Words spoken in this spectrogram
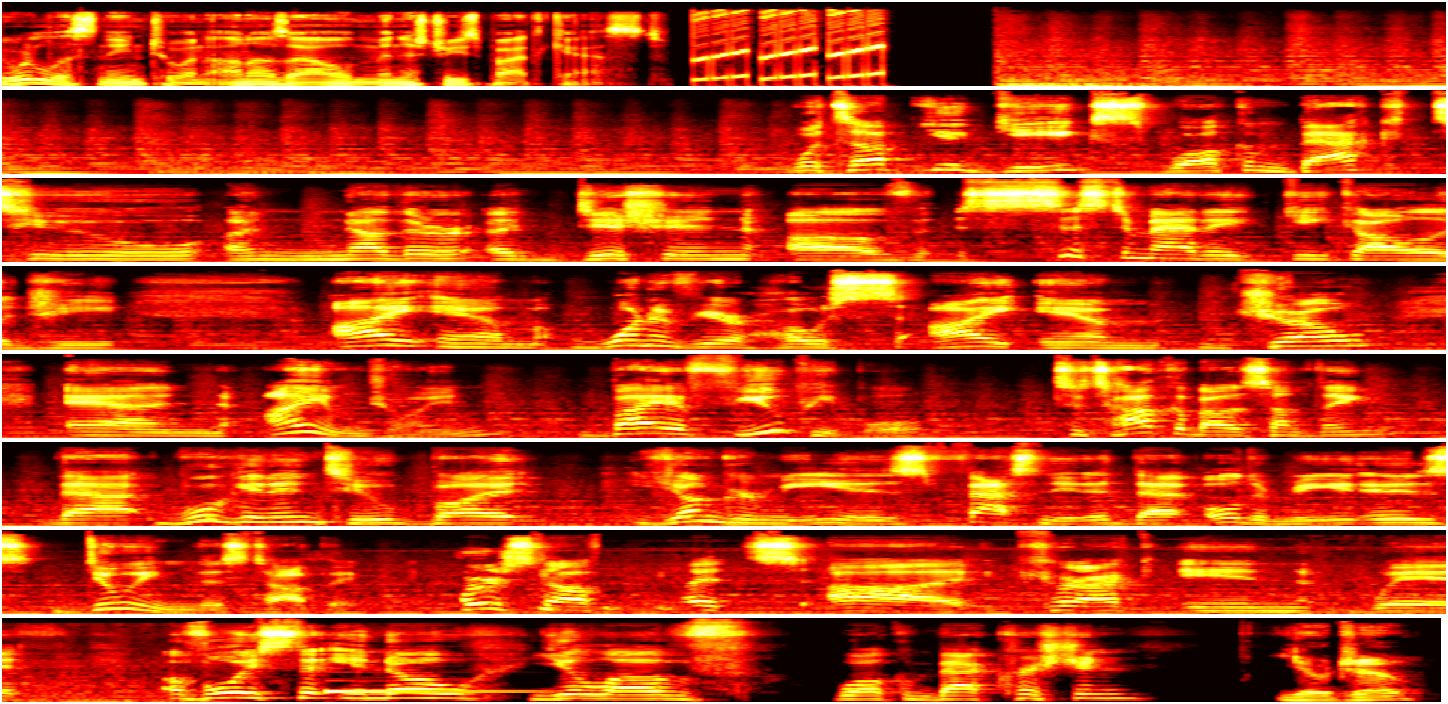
You're listening to an Anazao Ministries podcast. What's up, you geeks? Welcome back to another edition of Systematic Geekology. I am one of your hosts. I am Joe, and I am joined by a few people to talk about something that we'll get into, but younger me is fascinated that older me is doing this topic. First off, let's uh, crack in with a voice that you know you love Welcome back, Christian. Yo, Joe.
